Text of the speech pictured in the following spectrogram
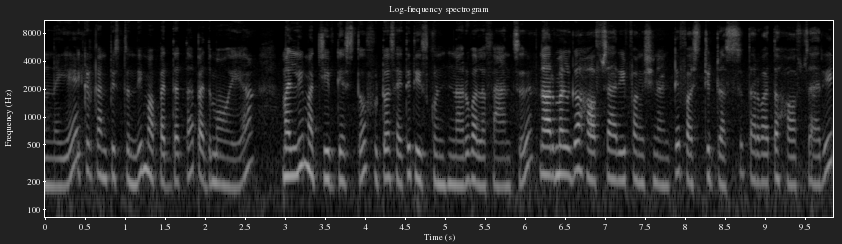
అన్నయ్యే. ఇక్కడ కనిపిస్తుంది మా పెద్దత్త పెద్ద మావయ్య మళ్ళీ మా చీఫ్ గెస్ట్తో ఫొటోస్ అయితే తీసుకుంటున్నారు వాళ్ళ ఫ్యాన్స్. నార్మల్గా హాఫ్ శారీ ఫంక్షన్ అంటే ఫస్ట్ డ్రెస్ తర్వాత హాఫ్ శారీ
